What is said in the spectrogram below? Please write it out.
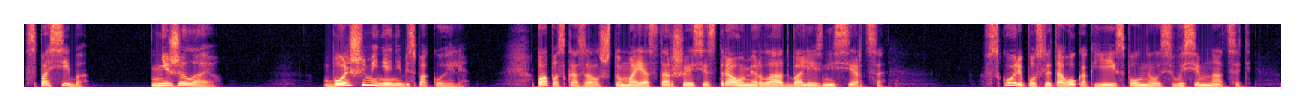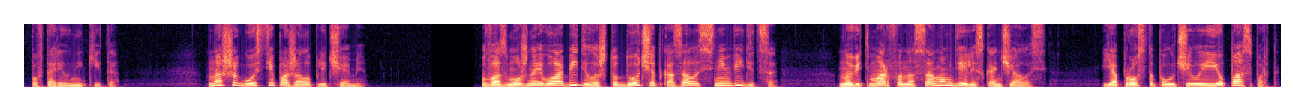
«Спасибо, не желаю». Больше меня не беспокоили. Папа сказал, что моя старшая сестра умерла от болезни сердца. Вскоре после того, как ей исполнилось 18, повторил Никита. Наша гостья пожала плечами. Возможно, его обидело, что дочь отказалась с ним видеться — но ведь Марфа на самом деле скончалась. Я просто получила ее паспорт.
